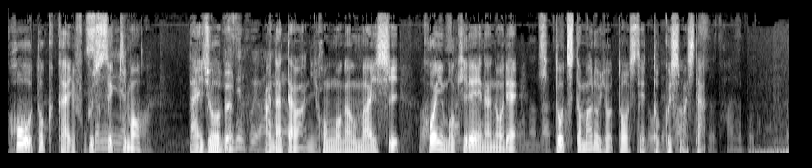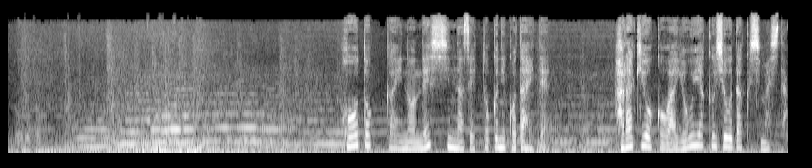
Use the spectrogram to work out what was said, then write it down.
彭徳海副主席も大丈夫。あなたは日本語がうまいし声もきれいなのできっと務まるよと説得しました。報徳会の熱心な説得に応えて原清子はようやく承諾しました。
